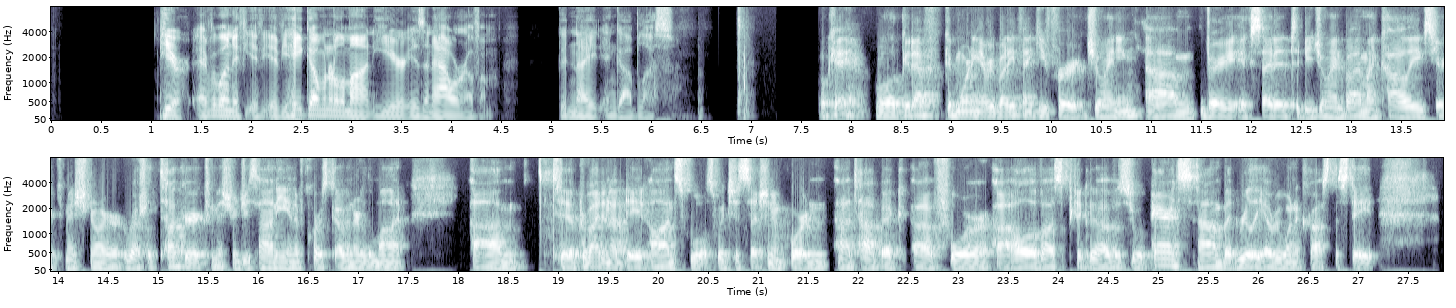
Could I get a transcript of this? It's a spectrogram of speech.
here, everyone, if, if, if you hate Governor Lamont, here is an hour of him. Good night and God bless. Okay. Well, good af- good morning, everybody. Thank you for joining. Um, very excited to be joined by my colleagues here, Commissioner Russell Tucker, Commissioner Juthani, and of course, Governor Lamont, um, to provide an update on schools, which is such an important uh, topic uh, for uh, all of us, particularly of us who are parents, um, but really everyone across the state.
